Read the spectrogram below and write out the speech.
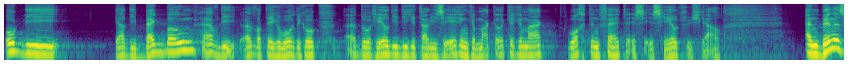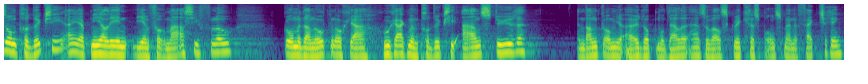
ook die, ja, die backbone, hè, of die, wat tegenwoordig ook door heel die digitalisering gemakkelijker gemaakt wordt in feite, is, is heel cruciaal. En binnen zo'n productie, je hebt niet alleen die informatieflow, komen dan ook nog, ja, hoe ga ik mijn productie aansturen? En dan kom je uit op modellen zoals Quick Response Manufacturing,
